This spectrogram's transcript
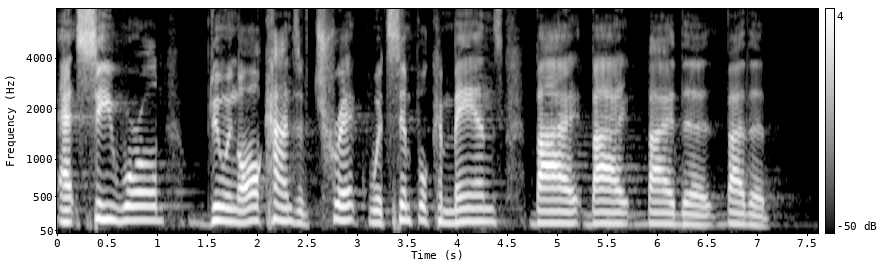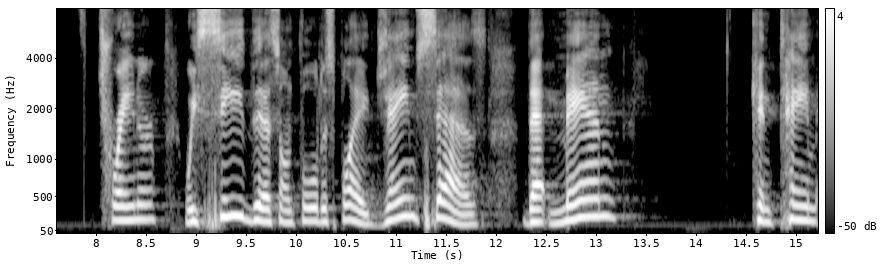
at SeaWorld doing all kinds of trick with simple commands by, by, by, the, by the trainer. We see this on full display. James says that man can tame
